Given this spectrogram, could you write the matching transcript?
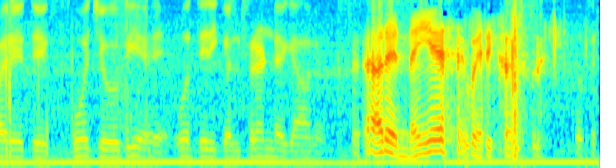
अरे देख वो जो भी है वो तेरी गर्लफ्रेंड है क्या उन्हें? अरे नहीं है मेरी गर्लफ्रेंड तो फिर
